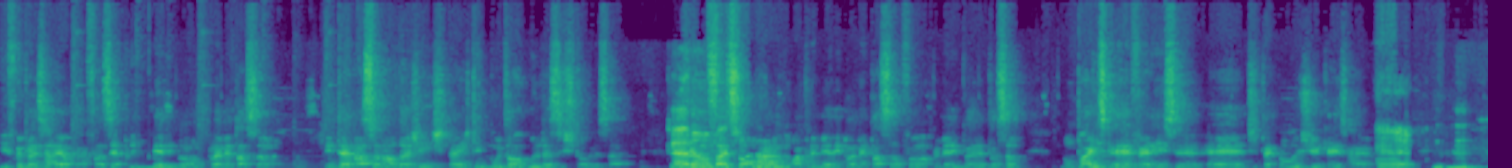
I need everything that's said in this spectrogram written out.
e foi para Israel para fazer a primeira implementação internacional da gente. Então, a gente tem muito orgulho dessa história, sabe? Caramba! Não foi só uma, uma primeira implementação, foi uma primeira implementação num país que é referência é, de tecnologia, que é Israel. É. Uhum.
